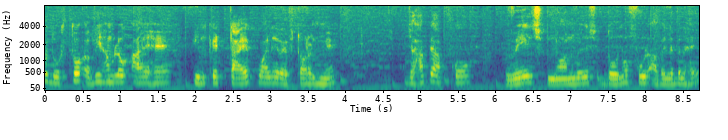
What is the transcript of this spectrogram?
तो दोस्तों, अभी हम लोग आए हैं इनके टाइप वाले रेस्टोरेंट में, जहाँ पे आपको वेज नॉन वेज दोनों फ़ूड अवेलेबल है।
